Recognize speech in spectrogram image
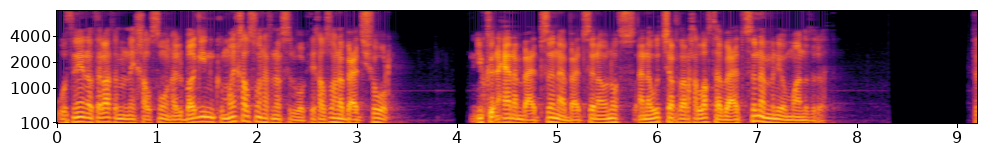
واثنين أو ثلاثة منا يخلصونها. الباقيين يمكن ما يخلصونها في نفس الوقت يخلصونها بعد شهور. يمكن أحيانا بعد سنة بعد سنة ونص. أنا ويتشر ترى خلصتها بعد سنة من يوم ما نزلت. ف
